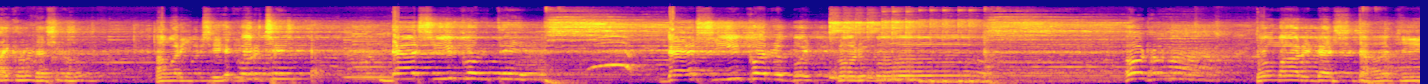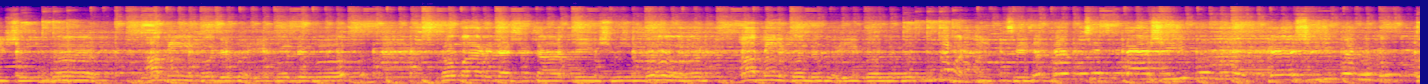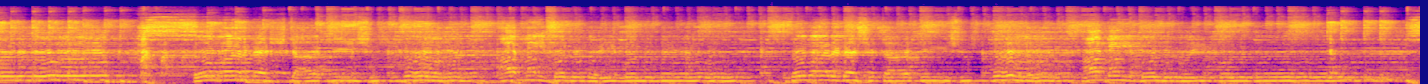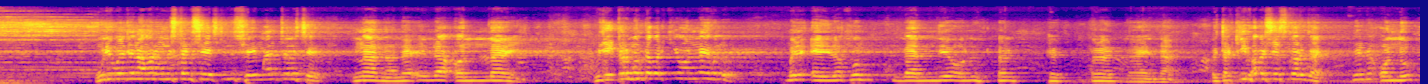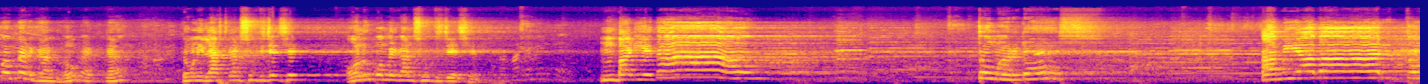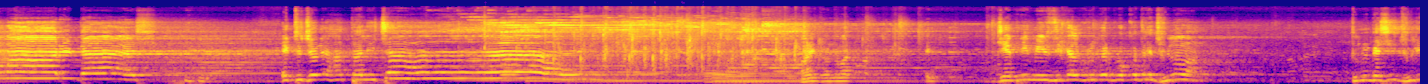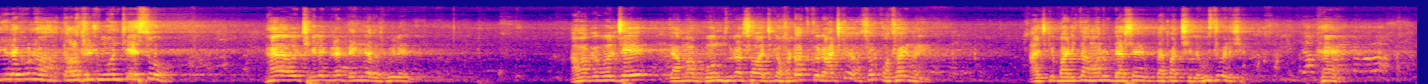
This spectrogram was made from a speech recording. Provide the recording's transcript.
তাই করো ড্যাশি করো। আমার ইচ্ছে করছে ড্যাশি করতে। ড্যাশি করবই করব। ও ঠাকুমা তোমার ড্যাশটা কি সুন্দর আমি বলবই বলব। তোমার ড্যাশটা কি সুন্দর আমি বলবই বলব। আমার ইচ্ছে করছে ড্যাশি করব কি সুন্দর? আমি বলবই বলব। তোমার দেশটা কি সুন্দর? আমি বলবই বলব। উনি বলছেন, আমার অনুষ্ঠান শেষ, কিন্তু সেই মাল চলছে। না না না, এটা অন্যায়। বুঝি এটার মধ্যে আবার কি অন্যায় হলো? মানে এইরকম গান দিয়ে অনুষ্ঠান করা না। ওইটা কীভাবে শেষ করা যায়? অনুপমের গান হোক একটা। তো উনি লাস্ট গান শুনতে চেয়েছেন অনুপমের গান শুনতে চেয়েছেন। বাড়িয়ে দাও। তোমার ড্যাশ। আমি আবার তোমার ড্যাশ। একটু জোরে হাততালি চাই। অনেক ধন্যবাদ। জেপি মিউজিক্যাল গ্রুপের পক্ষ থেকে ঝুলন তুমি বেশি ঝুলিয়ে রাখো না, তাড়াতাড়ি মঞ্চে এসো। হ্যাঁ ওই ছেলে বিরাট ডেঞ্জারাস বুঝলেন? আমাকে বলছে যে আমার বন্ধুরা সব আজকে হঠাৎ করে, আজকে আসার কথাই নয়। আজকে বাড়িতে আমারও ড্যাশের ব্যাপার ছিল, বুঝতে পেরেছেন? হ্যাঁ।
